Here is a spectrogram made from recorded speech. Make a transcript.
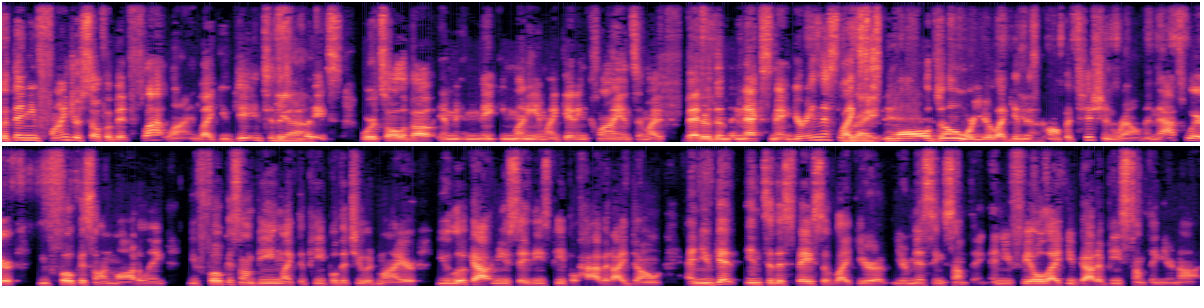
but then you find yourself a bit flatlined. Like you get into this yeah. place where it's all about am, am making money. Am I getting clients? Am I better than the next man? You're in this like right. small zone where you're like in yeah. this competition realm. And that's where you focus on modeling. You focus on being like the people that you admire. You look out and you say, these people have it. I don't. And you get into the space of like, you're, you're missing something and you feel like you've got to be something you're not.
